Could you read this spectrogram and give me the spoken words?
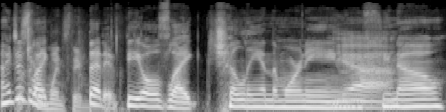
I just Feels like like Wednesday that it feels like chilly in the morning. Yeah. You know?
